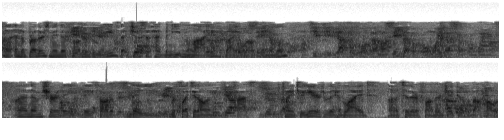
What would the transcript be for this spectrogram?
Uh, and the brothers made their father believe that Joseph had been eaten alive by a wild animal. Oh, and I'm sure they, they oh, thought of, they reflected on the past 22 years where they had lied uh, to their father Jacob about how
